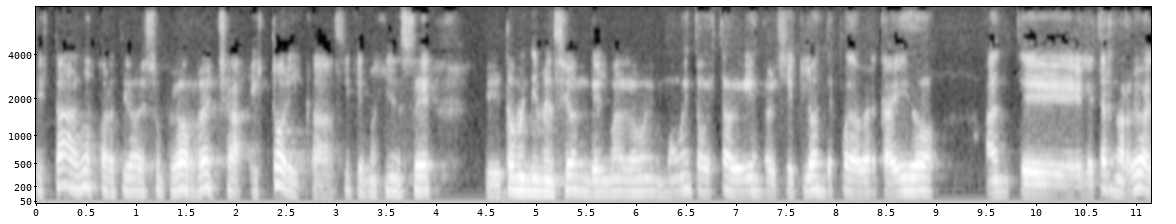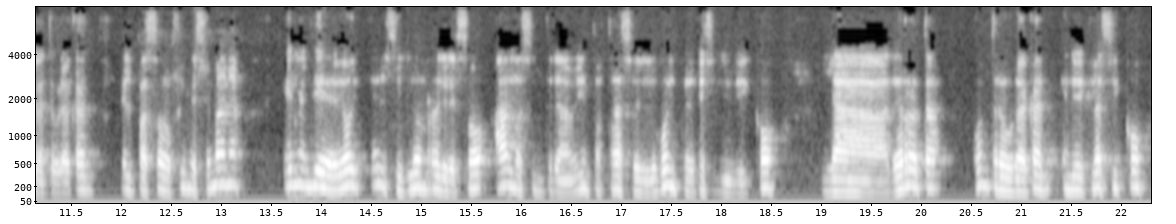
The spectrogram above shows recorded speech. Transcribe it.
está a dos partidos de su peor recha histórica, así que imagínense, eh, tomen dimensión del mal momento que está viviendo el ciclón después de haber caído ante el eterno rival, ante Huracán, el pasado fin de semana. En el día de hoy, el ciclón regresó a los entrenamientos tras el golpe que significó la derrota contra Huracán en el clásico,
